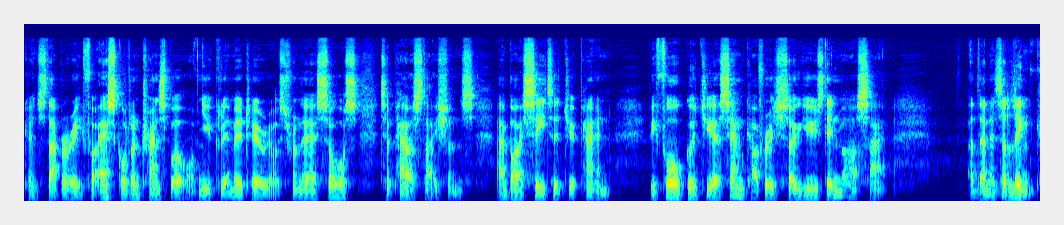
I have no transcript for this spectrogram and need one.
Constabulary for escort and transport of nuclear materials from their source to power stations and by sea to Japan before good GSM coverage so used Inmarsat. and then there's a link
